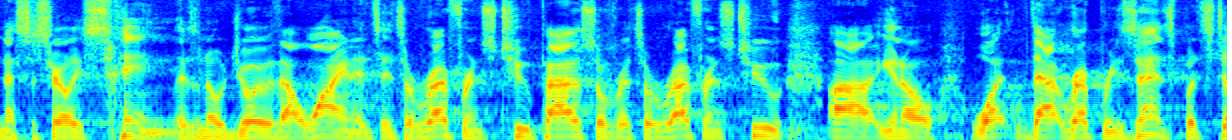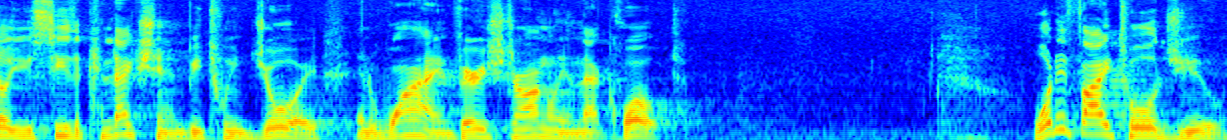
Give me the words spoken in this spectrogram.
necessarily saying there's no joy without wine. It's, it's a reference to Passover. It's a reference to, uh, you know, what that represents. But still, you see the connection between joy and wine very strongly in that quote. What if I told you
